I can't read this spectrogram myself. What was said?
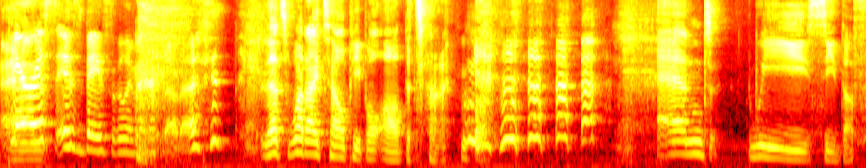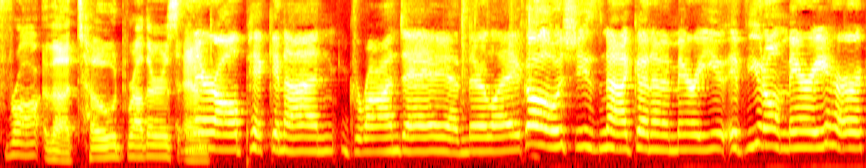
Paris is basically Minnesota. That's what I tell people all the time. and we see the frog, the Toad brothers, and they're all picking on Grande, and they're like, "Oh, she's not gonna marry you. If you don't marry her,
